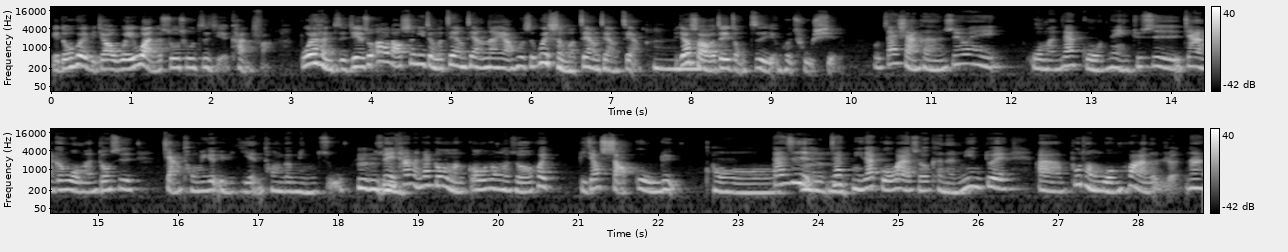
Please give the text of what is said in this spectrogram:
也都会比较委婉的说出自己的看法，不会很直接说啊，老师你怎么这样这样那样，或是为什么这样这样这样，比较少有这种字眼会出现。我在想，可能是因为我们在国内，就是家长跟我们都是讲同一个语言，同一个民族，嗯嗯，所以他们在跟我们沟通的时候，会比较少顾虑。哦，但是在你在国外的时候，可能面对啊不同文化的人，那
